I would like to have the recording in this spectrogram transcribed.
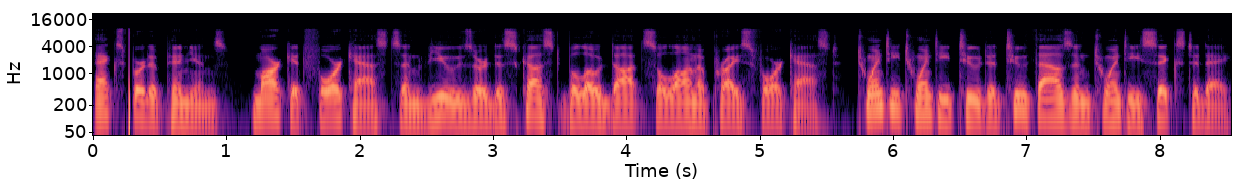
Expert opinions, market forecasts and views are discussed below. Solana price forecast 2022 to 2026 today.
